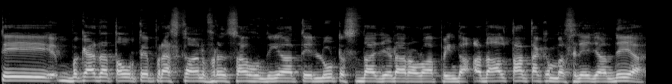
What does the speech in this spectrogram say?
ਤੇ ਬਕਾਇਦਾ ਤੌਰ ਤੇ ਪ੍ਰੈਸ ਕਾਨਫਰੰਸਾਂ ਹੁੰਦੀਆਂ ਤੇ ਲੋਟਸ ਦਾ ਜਿਹੜਾ ਰੌਲਾ ਪੈਂਦਾ, ਅਦਾਲਤਾਂ ਤੱਕ ਮਸਲੇ ਜਾਂਦੇ ਆ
